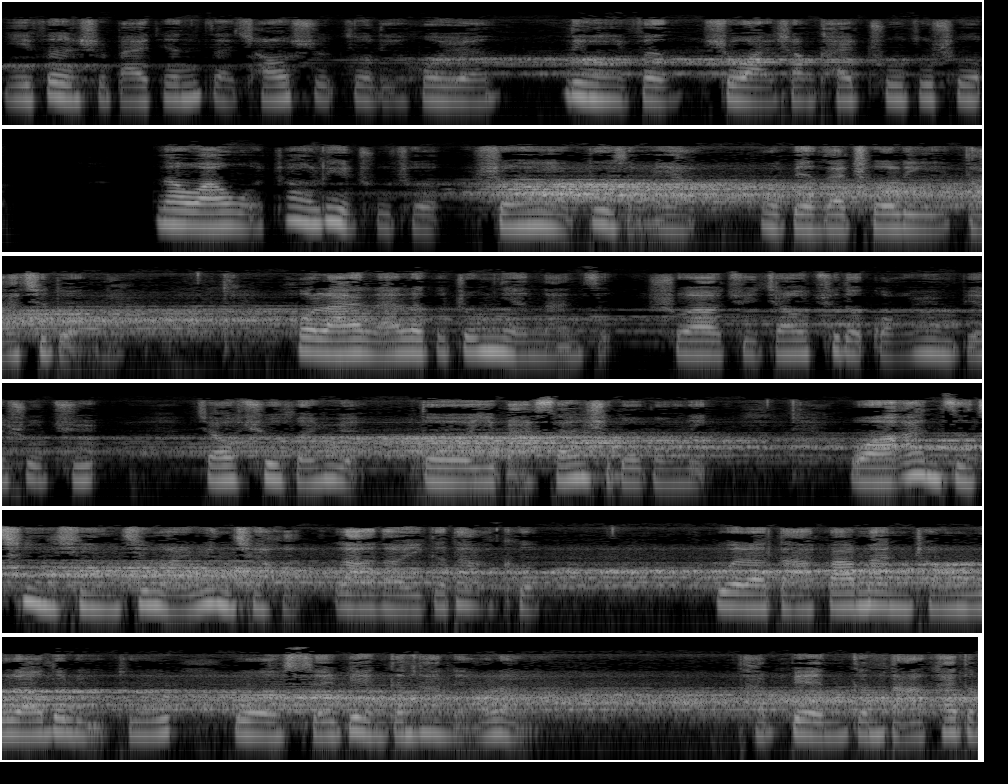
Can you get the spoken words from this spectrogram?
一份是白天在超市做理货员，另一份是晚上开出租车。那晚我照例出车，生意不怎么样，我便在车里打起盹来。后来来了个中年男子，说要去郊区的广运别墅区，郊区很远，都有一百三十多公里。我暗自庆幸今晚运气好，拉到一个大客。为了打发漫长无聊的旅途，我随便跟他聊聊，他便跟打开的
